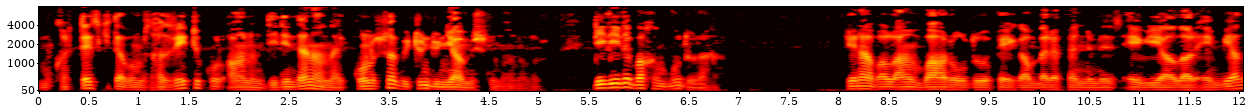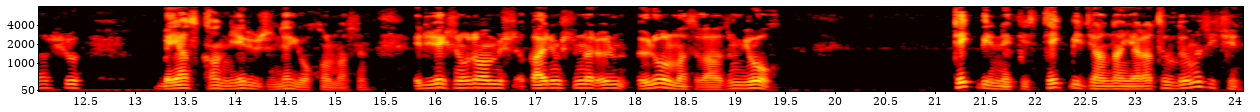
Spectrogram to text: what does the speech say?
mukaddes kitabımız Hazreti Kur'an'ın dilinden anlayıp konuşsa bütün dünya Müslüman olur. Diliyle bakın budur ha. Cenab-ı Allah'ın var olduğu peygamber efendimiz, evliyalar, enbiyalar şu beyaz kan yeryüzünde yok olmasın. E diyeceksin o zaman Müs- gayrimüslimler ölüm, ölü olması lazım. Yok. Tek bir nefis, tek bir candan yaratıldığımız için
